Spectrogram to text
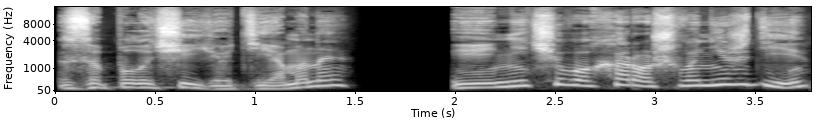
Заполучи ее демоны, и ничего хорошего не жди.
